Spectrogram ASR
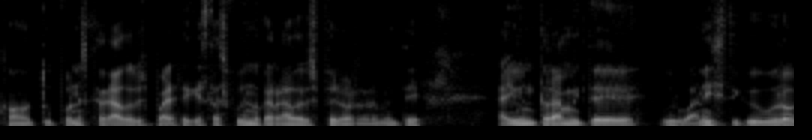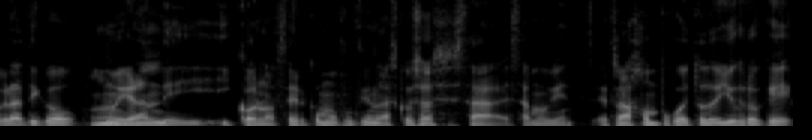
cuando tú pones cargadores, parece que estás poniendo cargadores, pero realmente hay un trámite urbanístico y burocrático muy grande y, conocer cómo funcionan las cosas está, está muy bien. He trabajado un poco de todo y yo creo que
